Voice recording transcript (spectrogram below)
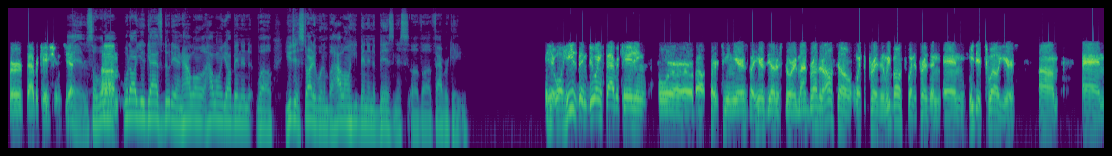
Bird Fabrications. Yes. Yeah. So what all, Um, what all you guys do there, and how long how long y'all been in? Well, you just started with him, but how long he been in the business of uh, fabricating? Yeah, Well, he's been doing fabricating for about 13 years, but here's the other story. My brother also went to prison. We both went to prison, and he did 12 years. Um, and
